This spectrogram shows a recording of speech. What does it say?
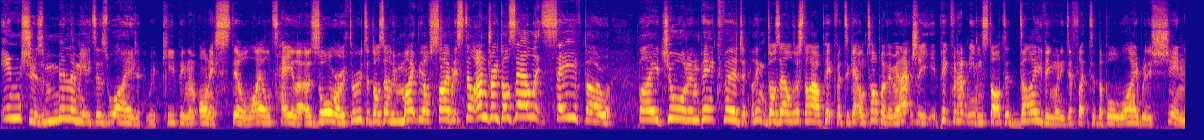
inches, millimetres wide. We're keeping them honest still. Lyle Taylor, Azoro through to Dozzell, who might be offside, but it's still Andre Dozzell. It's saved, though by Jordan Pickford. I think Dozzell just allowed Pickford to get on top of him, and actually, Pickford hadn't even started diving when he deflected the ball wide with his shin.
